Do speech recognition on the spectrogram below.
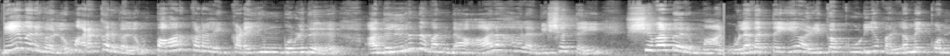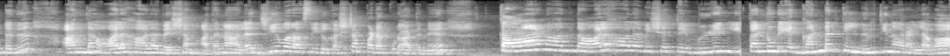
தேவர்களும் அரக்கர்களும் பார்க்கடலை கடையும் பொழுது அதிலிருந்து வந்த ஆலகால விஷத்தை சிவபெருமான் உலகத்தையே அழிக்கக்கூடிய வல்லமை கொண்டது அந்த ஆலகால விஷம். அதனால ஜீவராசிகள் கஷ்டப்படக்கூடாதுன்னு தான் அந்த ஆலகால விஷத்தை விழுங்கி தன்னுடைய கண்டத்தில் நிறுத்தினார் அல்லவா?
